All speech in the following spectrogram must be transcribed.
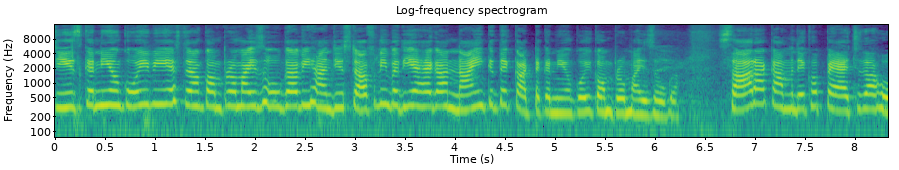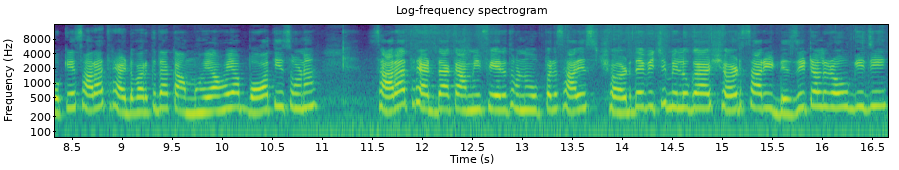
ਚੀਜ਼ ਕੰਨਿਓ, ਕੋਈ ਵੀ ਇਸ ਤਰ੍ਹਾਂ ਕੰਪਰੋਮਾਈਜ਼ ਹੋਊਗਾ ਵੀ ਹਾਂਜੀ ਸਟਫ ਨਹੀਂ ਵਧੀਆ ਹੈਗਾ, ਨਾ ਹੀ ਕਿਤੇ ਕੱਟ ਕੰਨਿਓ, ਕੋਈ ਕੰਪਰੋਮਾਈਜ਼ ਹੋਊਗਾ। ਸਾਰਾ ਕੰਮ ਦੇਖੋ ਪੈਚ ਦਾ ਹੋ ਕੇ ਸਾਰਾ ਥ੍ਰੈਡ ਵਰਕ ਦਾ ਕੰਮ ਹੋਇਆ ਹੋਇਆ, ਬਹੁਤ ਹੀ ਸੋਹਣਾ। ਸਾਰਾ ਥ੍ਰੈਡ ਦਾ ਕੰਮ ਹੀ ਫਿਰ ਤੁਹਾਨੂੰ ਉੱਪਰ ਸਾਰੀ ਸ਼ਰਟ ਦੇ ਵਿੱਚ ਮਿਲੂਗਾ। ਸ਼ਰਟ ਸਾਰੀ ਡਿਜੀਟਲ ਰਹੂਗੀ ਜੀ।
